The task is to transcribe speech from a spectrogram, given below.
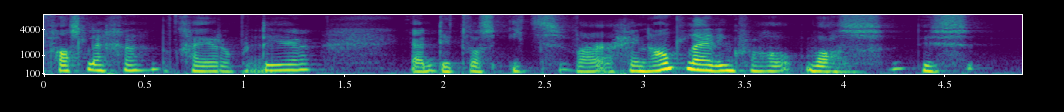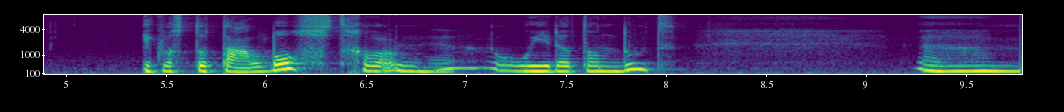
vastleggen, dat ga je rapporteren. Ja. dit was iets waar geen handleiding voor was. Dus ik was totaal lost, gewoon Ja. hoe je dat dan doet. Ehm,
